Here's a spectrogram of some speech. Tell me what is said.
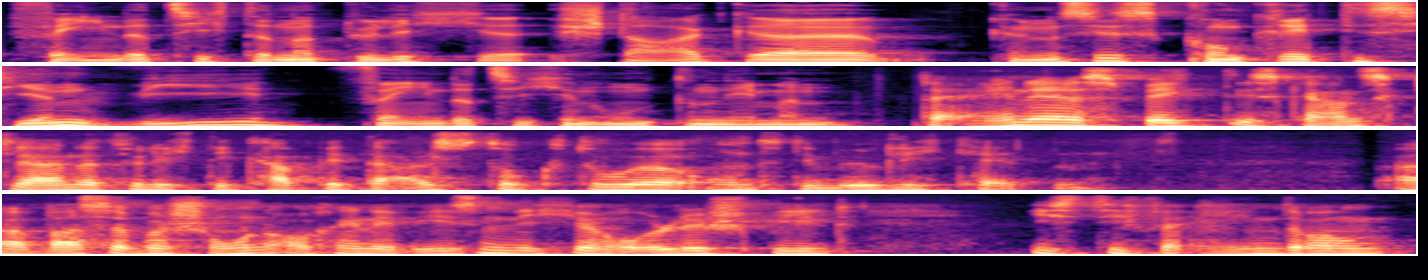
verändert sich da natürlich äh, stark. Äh, können Sie es konkretisieren? Wie verändert sich ein Unternehmen? Der eine Aspekt ist ganz klar natürlich die Kapitalstruktur und die Möglichkeiten. Äh, was aber schon auch eine wesentliche Rolle spielt, ist die Veränderung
